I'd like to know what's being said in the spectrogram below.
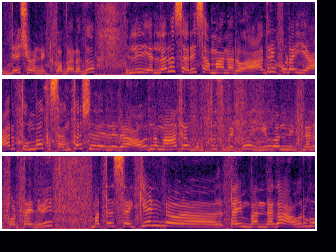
ಉದ್ದೇಶವನ್ನು ಇಟ್ಕೋಬಾರದು. ಇಲ್ಲಿ ಎಲ್ಲರೂ ಸರಿ ಸಮಾನರು, ಆದರೂ ಕೂಡ ಯಾರು ತುಂಬ ಸಂಕಷ್ಟದಲ್ಲಿರೋ ಅವ್ರನ್ನ ಮಾತ್ರ ಗುರುತಿಸ್ಬಿಟ್ಟು ಈ ಒಂದು ನಿಟ್ಟಿನಲ್ಲಿ ಕೊಡ್ತಾ ಇದ್ದೀವಿ. ಮತ್ತು ಸೆಕೆಂಡ್ ಟೈಮ್ ಬಂದಾಗ ಅವ್ರಿಗೂ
